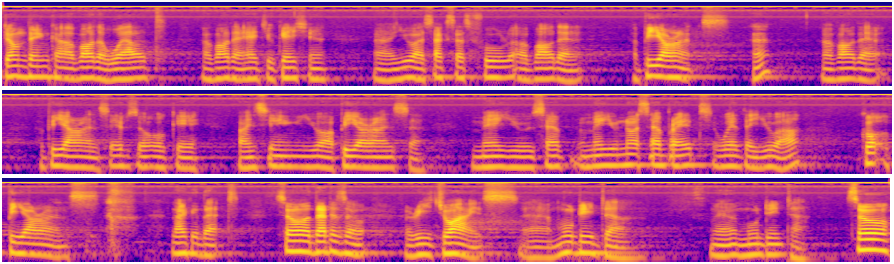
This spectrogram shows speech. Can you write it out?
don't think about the wealth, about the education. Uh, you are successful about the appearance, huh? about the appearance. If so, okay, by seeing your appearance, uh, may you may you not separate with your good appearance, like that. So that is a rejoice, uh, mudita, mudita. So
